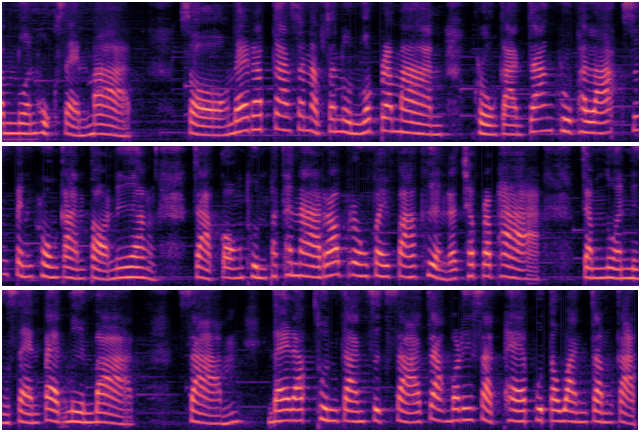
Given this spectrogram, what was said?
จำนวน 600,000 บาท 2. ได้รับการสนับสนุนงบประมาณ โครงการจ้างครูพละ ซึ่งเป็นโครงการต่อเนื่อง จากกองทุนพัฒนารอบโรงไฟฟ้าเขื่อนรัชประภาจำนวน 180,000 บาท 3. ได้รับทุนการศึกษาจากบริษัทแพรพุตะวันจำกัด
